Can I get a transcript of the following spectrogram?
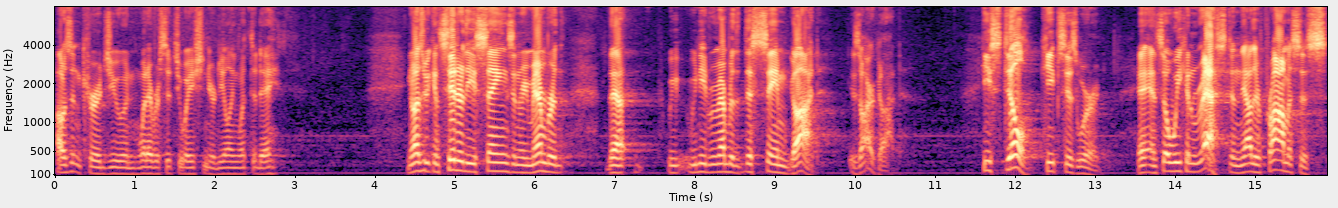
how does it encourage you in whatever situation you're dealing with today? You know, as we consider these things and remember that we, we need to remember that this same God is our God. He still keeps His word. And, and so we can rest in the other promises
